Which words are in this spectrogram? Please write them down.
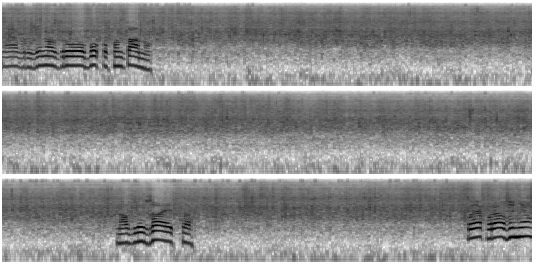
Моя дружина з другого боку фонтану. Наближається. То як враження?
